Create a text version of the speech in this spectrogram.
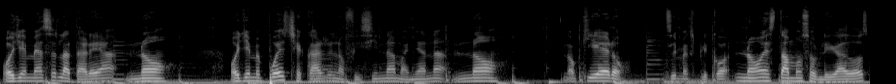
Oye, ¿me haces la tarea? No. Oye, ¿me puedes checar en la oficina mañana? No. No quiero. ¿Sí me explicó? No estamos obligados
